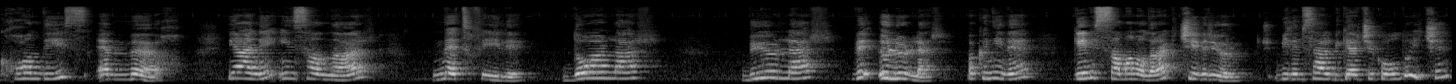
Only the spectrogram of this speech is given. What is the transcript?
grandissent et meurent. Yani insanlar net fiili doğarlar, büyürler ve ölürler. Bakın yine geniş zaman olarak çeviriyorum. Bilimsel bir gerçek olduğu için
